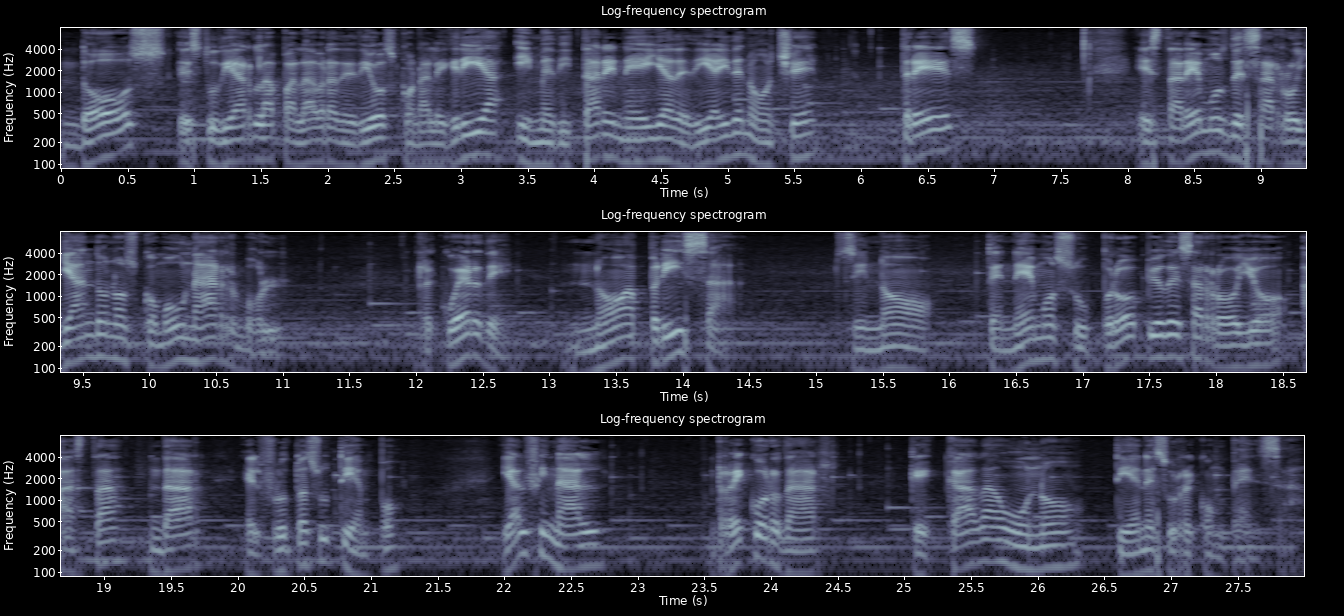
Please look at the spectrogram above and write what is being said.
Dos, estudiar la palabra de Dios con alegría y meditar en ella de día y de noche. Tres, estaremos desarrollándonos como un árbol. Recuerde, no a prisa, sino tenemos su propio desarrollo hasta dar el fruto a su tiempo. Y al final, recordar que cada uno tiene su recompensa.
